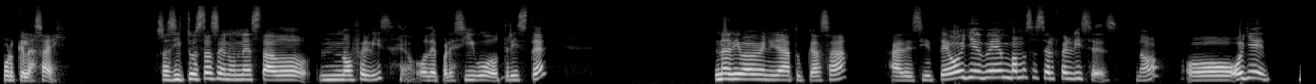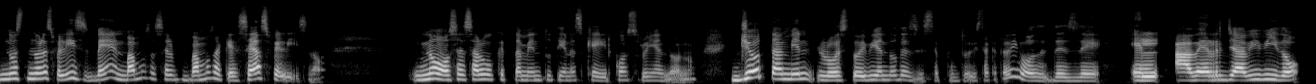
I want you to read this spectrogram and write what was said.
porque las hay. O sea, si tú estás en un estado no feliz o depresivo o triste, nadie va a venir a tu casa a decirte, oye, ven, vamos a ser felices, ¿no? O, oye, no, no eres feliz, ven, vamos a ser, vamos a que seas feliz, ¿no? No, o sea, es algo que también tú tienes que ir construyendo, ¿no? Yo también lo estoy viendo desde este punto de vista que te digo, desde el haber ya vivido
